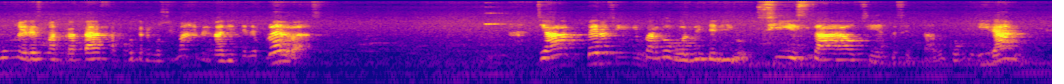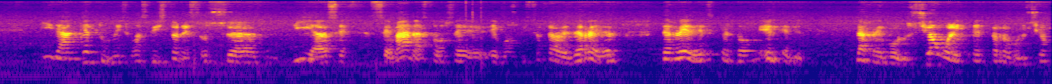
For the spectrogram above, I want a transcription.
mujeres maltratadas, tampoco tenemos imágenes, nadie tiene pruebas. Ya, pero sin embargo, vuelvo y te digo, sí está Occidente sentado con Irán. Irán que tú mismo has visto en estos eh, días, semanas, todos eh, hemos visto a través de redes, de redes perdón, el, la revolución o el intento de revolución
